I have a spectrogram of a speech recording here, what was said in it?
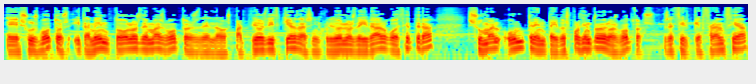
eh, sus votos y también todos los demás votos de los partidos de izquierdas, incluidos los de Hidalgo, etcétera, suman un 32% de los votos. Es decir, que Francia,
